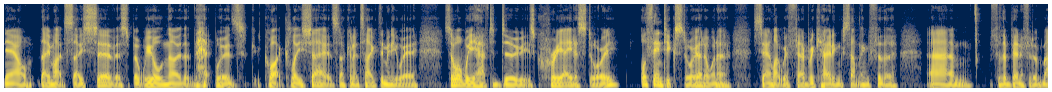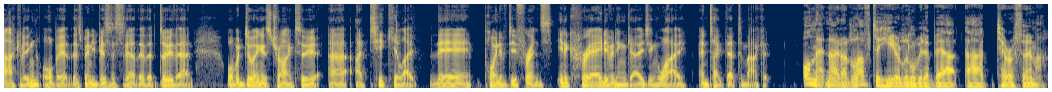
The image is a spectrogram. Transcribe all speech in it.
now, they might say service, but we all know that that word's quite cliche. It's not going to take them anywhere. So, what we have to do is create a story, authentic story. I don't want to sound like we're fabricating something for the um, for the benefit of marketing, albeit there's many businesses out there that do that. What we're doing is trying to uh, articulate their point of difference in a creative and engaging way and take that to market. On that note, I'd love to hear a little bit about uh, Terra Firma.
